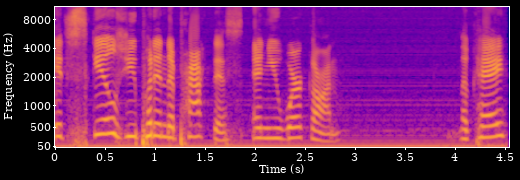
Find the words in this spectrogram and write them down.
It's skills you put into practice and you work on. Okay?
